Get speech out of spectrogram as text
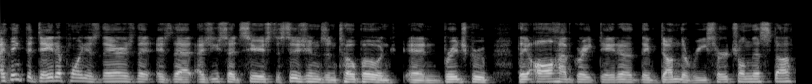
I, think the data point is there is that is that as you said SiriusDecisions and topo and, and bridge group they all have great data. They've done the research on this stuff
